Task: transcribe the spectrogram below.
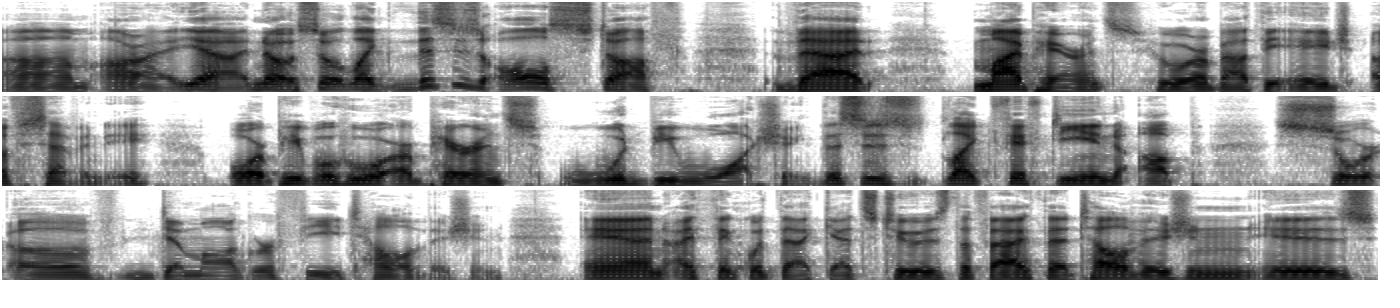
Um, all right. Yeah. No. So like this is all stuff that my parents, who are about the age of seventy, or people who are parents would be watching. This is like fifty and up sort of demography television. And I think what that gets to is the fact that television is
